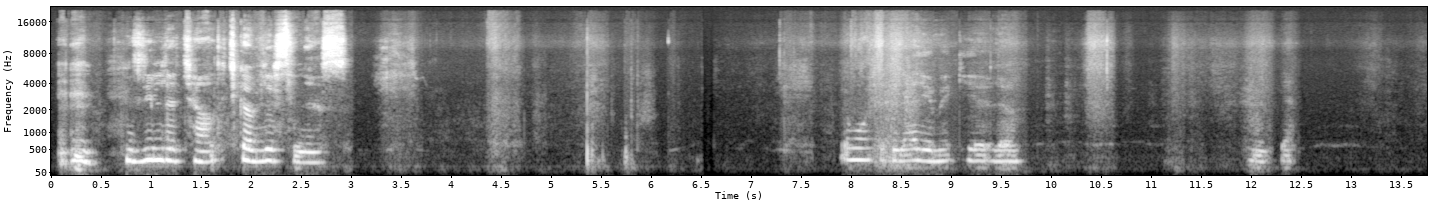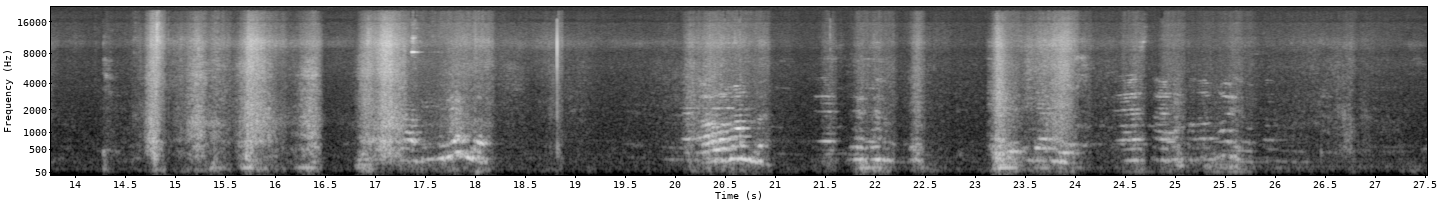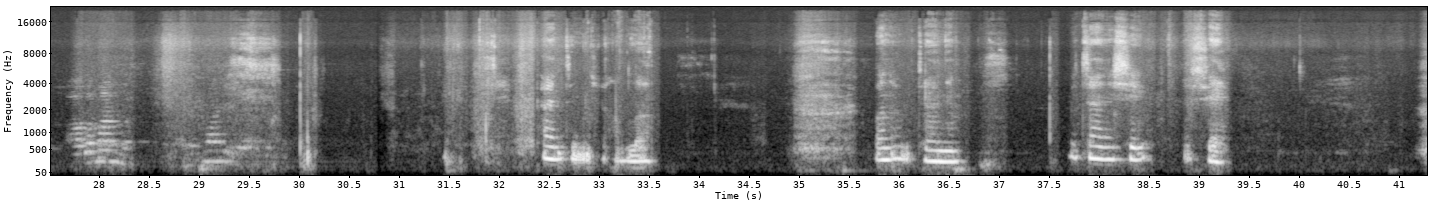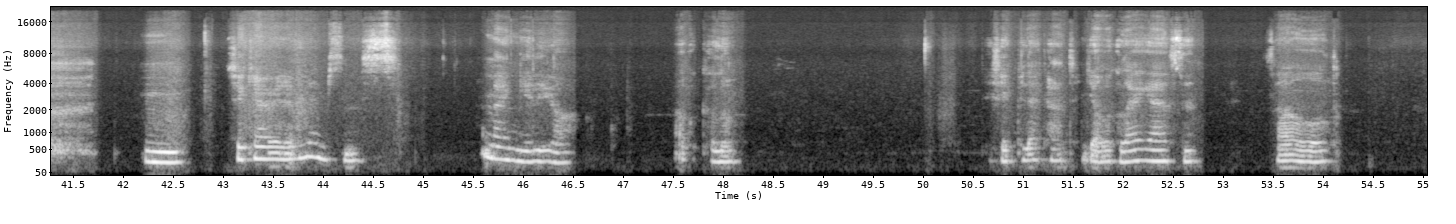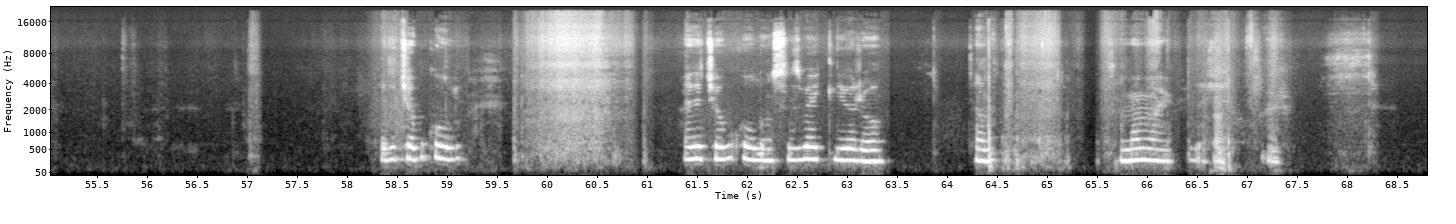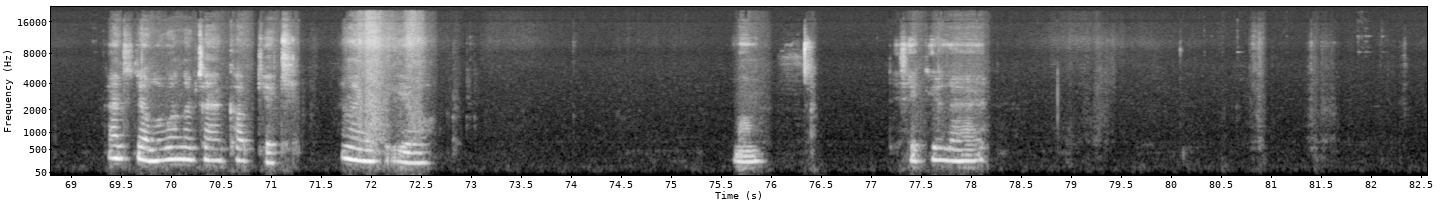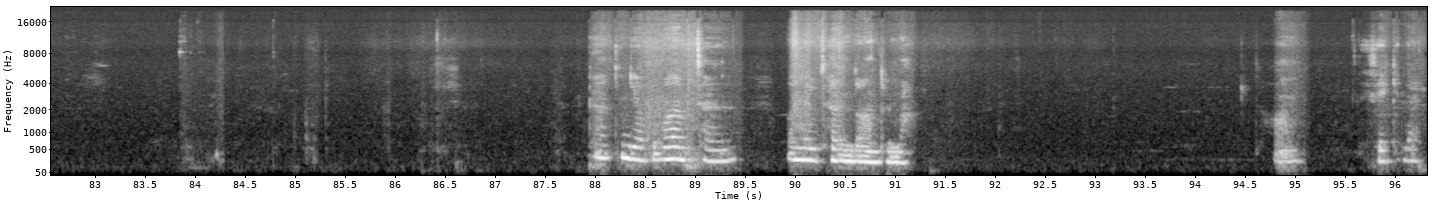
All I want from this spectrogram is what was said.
zil de çaldı. Çıkabilirsiniz. Yumurta güzel yemek yiyelim. Hadi. Kantinci abla. Bana bir tane bir tane şey şey hmm, şeker verebilir misiniz? Hemen geliyor. Al bakalım. Teşekkürler kantinci abla. Kolay gelsin. Sağ ol. Hadi çabuk olun. Hadi çabuk olun. Siz bekliyorum. Tamam. Tamam arkadaşlar. Hadi canım bana bir tane cupcake. Hemen geliyor. Tamam. Teşekkürler. Kantinci abla bana bir tane. Bana bir tane dondurma. Teşekkürler.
